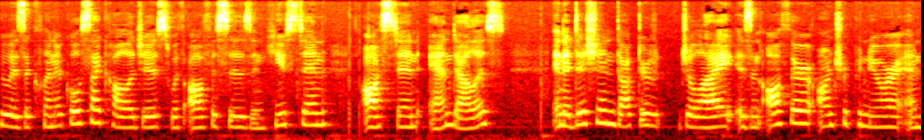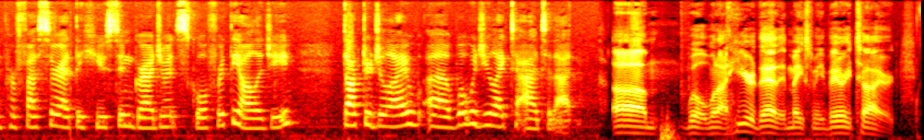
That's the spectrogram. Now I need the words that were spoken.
who is a clinical psychologist with offices in Houston, Austin, and Dallas. In addition, Dr. July is an author, entrepreneur, and professor at the Houston Graduate School for Theology. Dr. July, uh, what would you like to add to that? Um, well, when I hear that, it makes me very tired.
